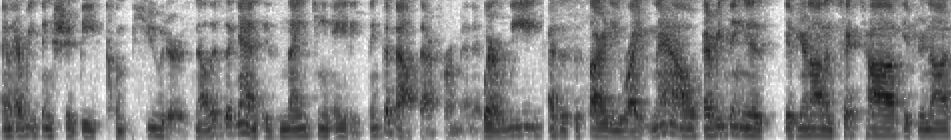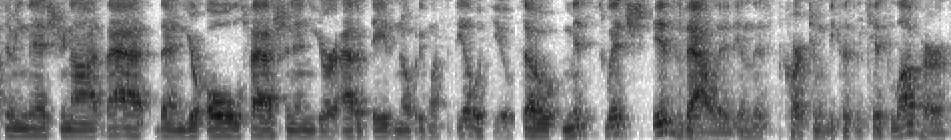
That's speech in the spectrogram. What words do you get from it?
and everything should be computers. Now, this again is 1980. Think about that for a minute. Where we as a society right now, everything is if you're not on TikTok, if you're not doing this, you're not that, then you're old fashioned and you're out of date and nobody wants to deal with you. So, Miss Switch is valid in this cartoon because the kids love her.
